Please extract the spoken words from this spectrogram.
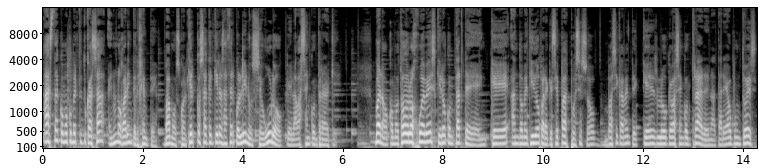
hasta cómo convertir tu casa en un hogar inteligente. Vamos, cualquier cosa que quieras hacer con Linux, seguro que la vas a encontrar aquí. Bueno, como todos los jueves, quiero contarte en qué ando metido para que sepas, pues eso, básicamente qué es lo que vas a encontrar en atareado.es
